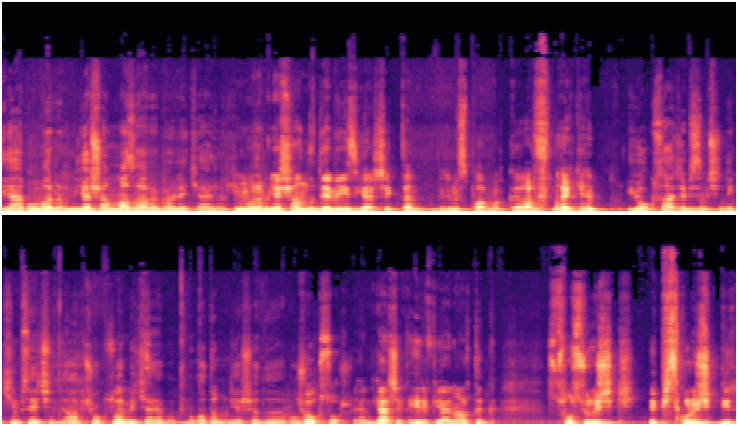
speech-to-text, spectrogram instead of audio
Yani umarım yaşanmaz abi böyle hikayeler. Umarım yaşandı demeyiz gerçekten birimiz parmaklar ardındayken. Yok sadece bizim için değil kimse için. Abi çok zor bir Evet. hikaye bak. Bu adamın yaşadığı olay. Çok zor. Yani gerçekten herif yani artık sosyolojik ve psikolojik bir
